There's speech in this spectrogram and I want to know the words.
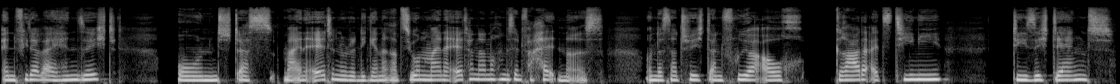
in vielerlei Hinsicht und dass meine Eltern oder die Generation meiner Eltern da noch ein bisschen verhaltener ist. Und das natürlich dann früher auch gerade als Teenie, die sich denkt,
